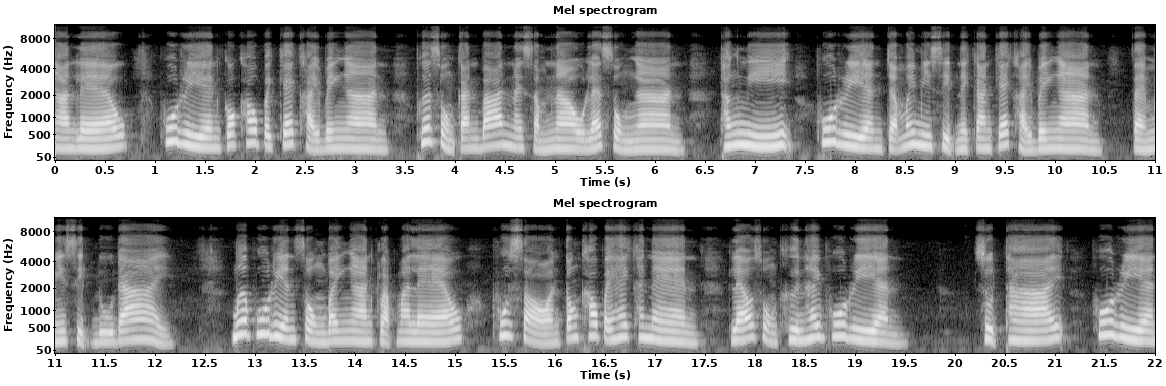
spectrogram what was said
งานแล้ว ผู้เรียนก็เข้าไปแก้ไขใบงาน เพื่อส่งการบ้านในสำเนาและส่งงาน ทั้งนี้ผู้เรียนจะไม่มีสิทธิ์ในการแก้ไขใบงาน แต่มีสิทธิ์ดูได้ เมื่อผู้เรียนส่งใบงานกลับมาแล้ว ผู้สอนต้องเข้าไปให้คะแนน แล้วส่งคืนให้ผู้เรียน สุดท้าย ผู้เรียน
